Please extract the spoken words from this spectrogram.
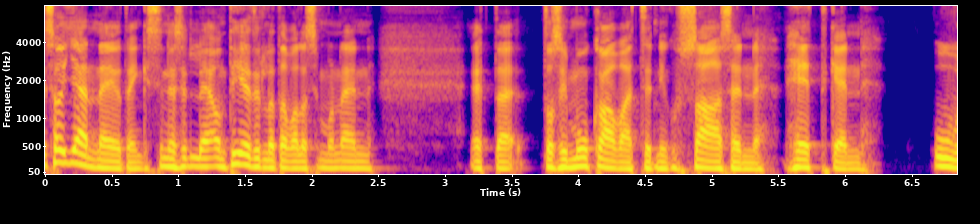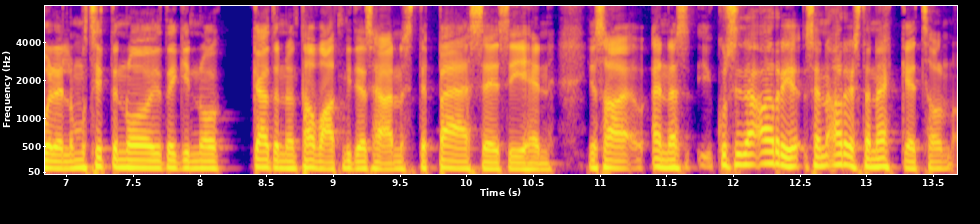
se on jännä jotenkin, siinä silleen on tietyllä tavalla semmoinen, että tosi mukava, että se niinku saa sen hetken uudelleen, mutta sitten nuo jotenkin nuo käytännön tavat, miten se aina sitten pääsee siihen, ja saa aina, kun sitä arje, sen arjesta näkee, että se on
